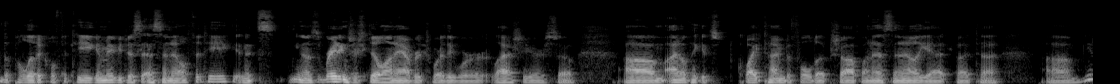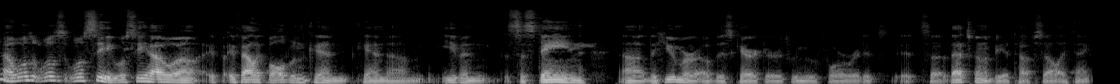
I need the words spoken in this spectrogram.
the political fatigue and maybe just SNL fatigue. And it's, you know, the ratings are still on average where they were last year. So, um, I don't think it's quite time to fold up shop on SNL yet, but uh, um, you know we'll we'll we'll see. We'll see how uh, if if Alec Baldwin can can um, even sustain uh, the humor of this character as we move forward. It's it's uh, that's going to be a tough sell, I think.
